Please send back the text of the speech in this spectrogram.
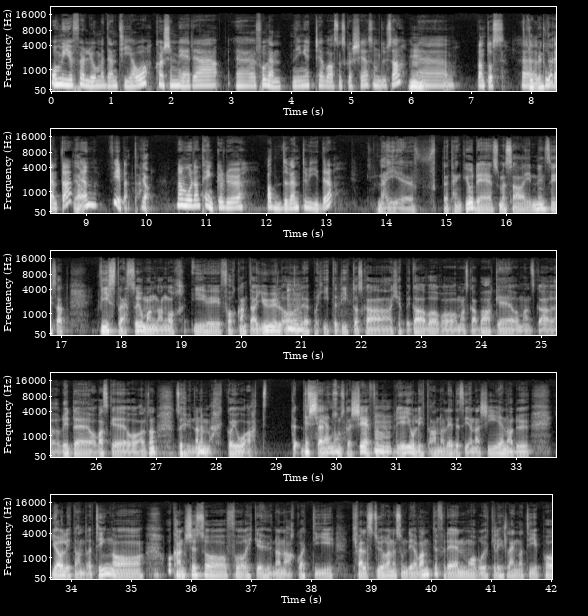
Og mye følger jo med den tida òg. Kanskje mer eh, forventninger til hva som skal skje, som du sa. Eh, blant oss eh, Tobente. tobente Ja. enn firbente. ja. Men hvordan tenker du advent videre? Nei, eh, jeg tenker jo det som jeg sa innledningsvis, at vi stresser jo mange ganger i forkant av jul og løper hit og dit og skal kjøpe gaver, og man skal bake, og man skal rydde og vaske og alt sånt. Så hundene merker jo at det, Det skjer noe som skal skje, for du blir jo litt annerledes i energien, og du gjør litt andre ting, og, og kanskje så får ikke hundene akkurat de kveldsturene som de er vant til, fordi en må bruke litt lengre tid på,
